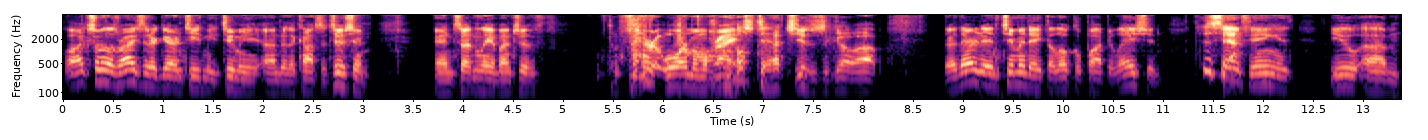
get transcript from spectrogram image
Well, like some of those rights that are guaranteed me to me under the Constitution, and suddenly a bunch of Confederate War Memorial Right. statues go up. They're there to intimidate the local population. It's the same Yeah. thing as you um,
